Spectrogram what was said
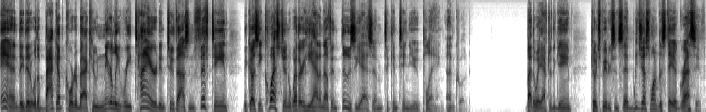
And they did it with a backup quarterback who nearly retired in 2015 because he questioned whether he had enough enthusiasm to continue playing, unquote. By the way, after the game, Coach Pederson said, We just wanted to stay aggressive.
